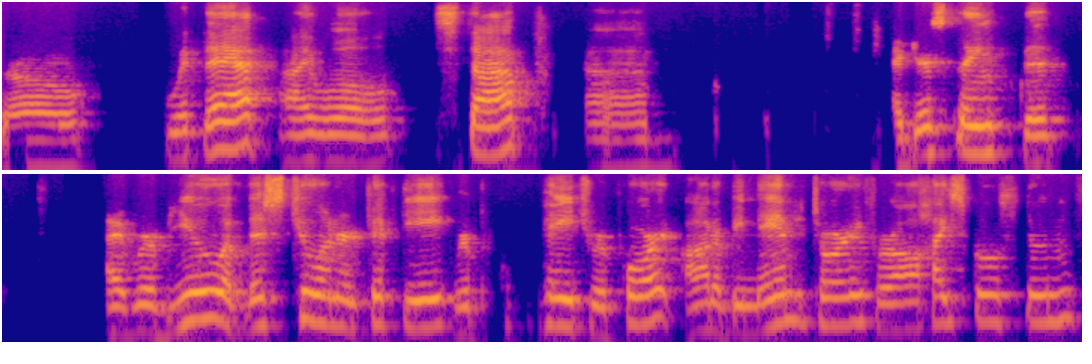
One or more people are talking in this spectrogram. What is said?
So with that, I will stop. Uh, I just think that a review of this 258 page report ought to be mandatory for all high school students,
